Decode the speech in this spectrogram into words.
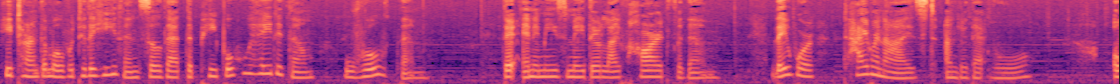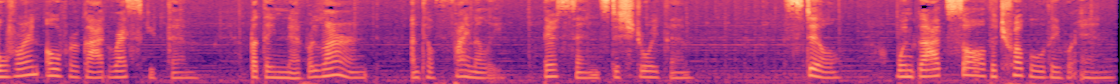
He turned them over to the heathen so that the people who hated them ruled them. Their enemies made their life hard for them. They were tyrannized under that rule. Over and over, God rescued them, but they never learned until finally their sins destroyed them. Still, when God saw the trouble they were in,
